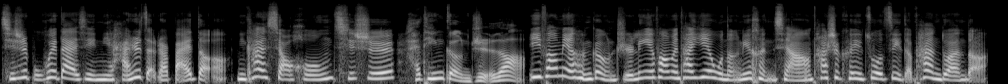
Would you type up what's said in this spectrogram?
其实不会带信，你还是在这儿白等。你看小红其实还挺耿直的，一方面很耿直，另一方面她业务能力很强，她是可以做自己的判断的，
